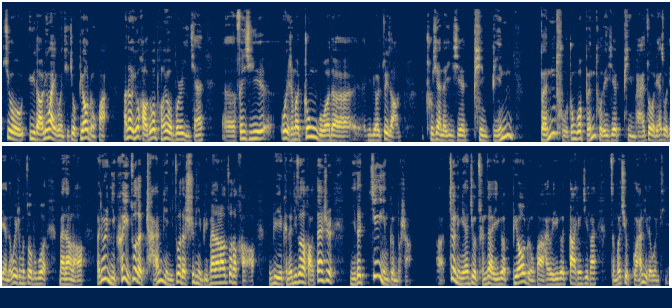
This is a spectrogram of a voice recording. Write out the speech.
就遇到另外一个问题，就标准化啊。那有好多朋友不是以前呃分析为什么中国的，你比如最早。出现的一些品本本土中国本土的一些品牌做连锁店的，为什么做不过麦当劳啊？就是你可以做的产品，你做的食品比麦当劳做得好，你比肯德基做得好，但是你的经营跟不上啊。这里面就存在一个标准化，还有一个大型集团怎么去管理的问题。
